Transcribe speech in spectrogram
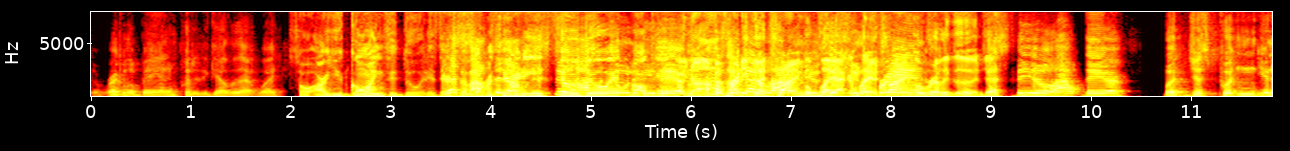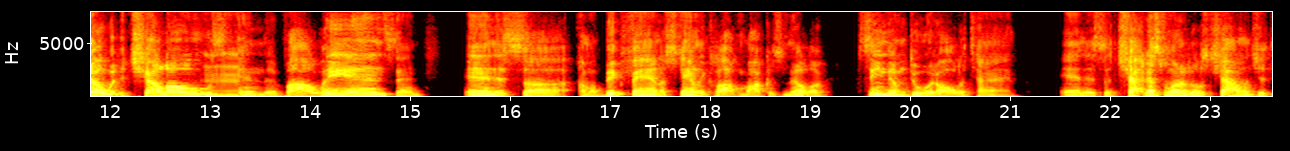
the regular band, and put it together that way. So, are you going to do it? Is there That's still opportunities still to do it? Okay. there. You know, I'm a pretty got a good triangle player. I can play a triangle really good. That's still out there, but just putting, you know, with the cellos Mhm. and the violins and and it's uh I'm a big fan of Stanley Clarke, Marcus Miller. Seen them do it all the time. And it's a cha- that's one of those challenges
